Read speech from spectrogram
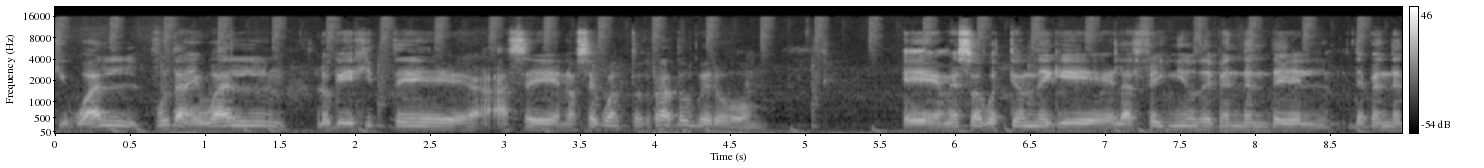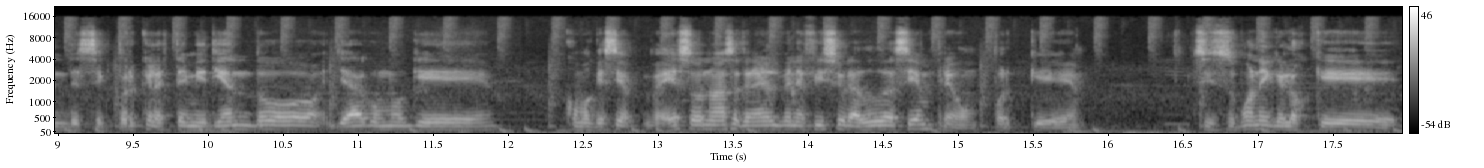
Que igual, puta, igual lo que dijiste hace no sé cuánto rato, pero eh, esa cuestión de que las fake news dependen del, dependen del sector que la esté emitiendo, ya como que como que siempre, eso no hace tener el beneficio de la duda siempre, porque si se supone que los que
